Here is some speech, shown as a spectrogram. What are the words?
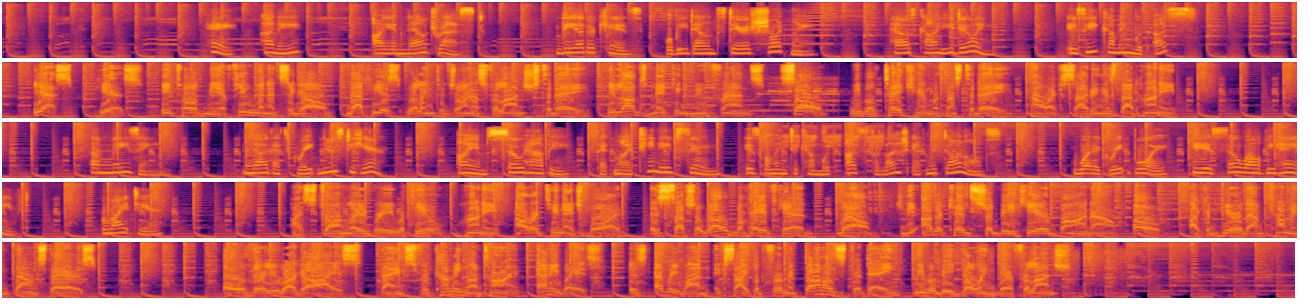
Hey, honey. I am now dressed. The other kids will be downstairs shortly. How's Kai doing? Is he coming with us? Yes, he is. He told me a few minutes ago that he is willing to join us for lunch today. He loves making new friends, so we will take him with us today. How exciting is that, honey? Amazing. Now that's great news to hear. I am so happy that my teenage soon is willing to come with us for lunch at McDonald's. What a great boy, he is so well behaved. Right dear? I strongly agree with you, honey. Our teenage boy is such a well-behaved kid. Well, the other kids should be here by now. Oh, I can hear them coming downstairs. Oh there you are guys, thanks for coming on time. Anyways, is everyone excited for McDonald's today? We will be going there for lunch.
